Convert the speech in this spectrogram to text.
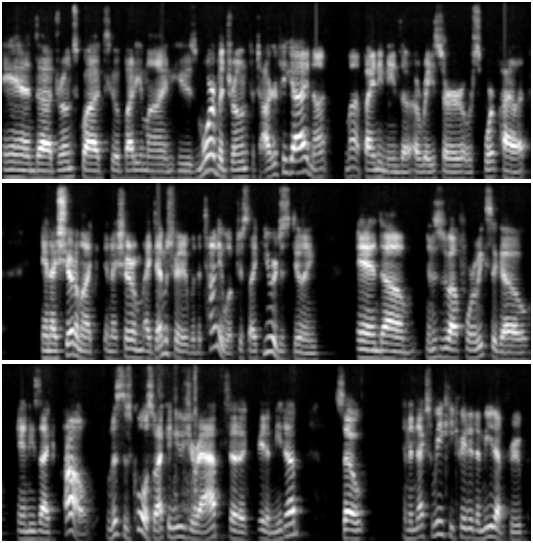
and uh, drone squad to a buddy of mine who's more of a drone photography guy, not not by any means a, a racer or sport pilot. And I showed him like, and I showed him, I demonstrated it with a tiny whoop, just like you were just doing. And um, and this was about four weeks ago. And he's like, oh, well, this is cool. So I can use your app to create a meetup. So in the next week, he created a meetup group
